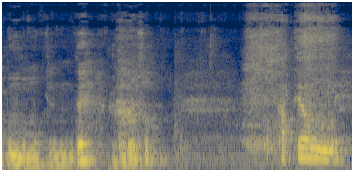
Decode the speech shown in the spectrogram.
밥은 못 먹겠는데 배고파서. 다 데웠는데.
